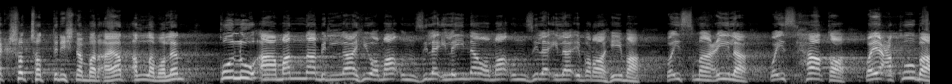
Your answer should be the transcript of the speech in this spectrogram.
একশো ছত্রিশ নাম্বার আয়াত, আল্লাহ বলেন কুলু আমান্না বিল্লাহি ওমা উনজিলা ইলাইনা ওমা উনজিলা ইলা ইব্রাহিমা ওয়া ইসমাঈলা ওয়া ইসহাকা ওয়া ইয়াকুবা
